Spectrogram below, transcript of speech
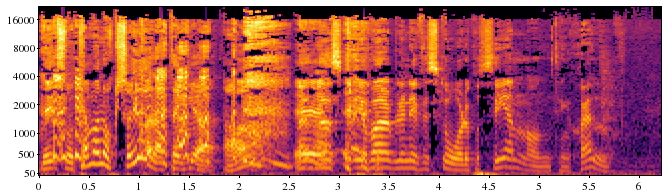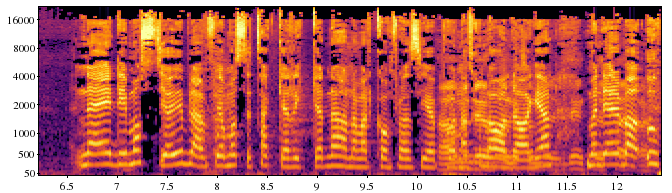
Det, så kan man också göra, tänker jag. Ja. Men, Eh, men ska jag bara bli nyfiken, står du på scen någonting själv? Nej, det måste jag ju ibland för jag måste tacka Rickard när han har varit konferencier på Ja, men har nationaldagen. liksom- det är inte men det är bara upp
